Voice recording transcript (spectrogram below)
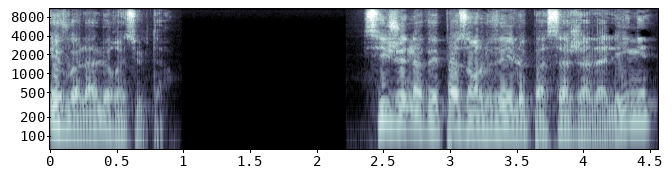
Et voilà le résultat. Si je n'avais pas enlevé le passage à la ligne,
